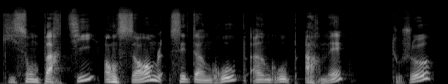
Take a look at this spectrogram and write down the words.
qui sont partis ensemble. C'est un groupe, un groupe armé, toujours,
